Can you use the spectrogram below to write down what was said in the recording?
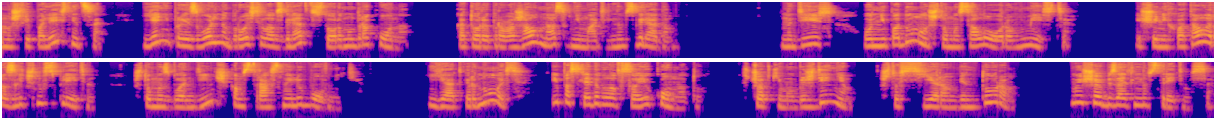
мы шли по лестнице, я непроизвольно бросила взгляд в сторону дракона, который провожал нас внимательным взглядом. Надеюсь, он не подумал, что мы с Алоуром вместе. Еще не хватало различных сплетен, что мы с блондинчиком страстные любовники. Я отвернулась и последовала в свою комнату с четким убеждением, что с Сьером Винтором мы еще обязательно встретимся.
